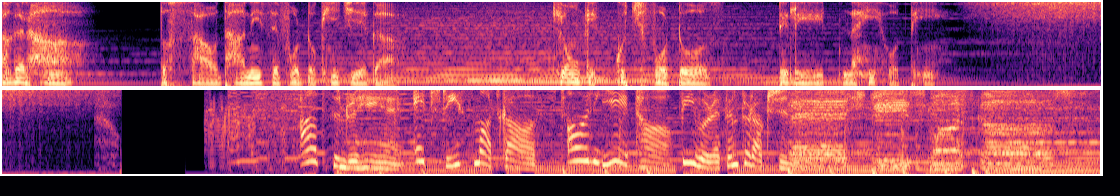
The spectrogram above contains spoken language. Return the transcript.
अगर हाँ तो सावधानी से फ़ोटो खींचिएगा क्योंकि कुछ फ़ोटोज़ डिलीट नहीं होती। आप सुन रहे हैं एच डी स्मार्ट कास्ट और ये था fever F production H smart cast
